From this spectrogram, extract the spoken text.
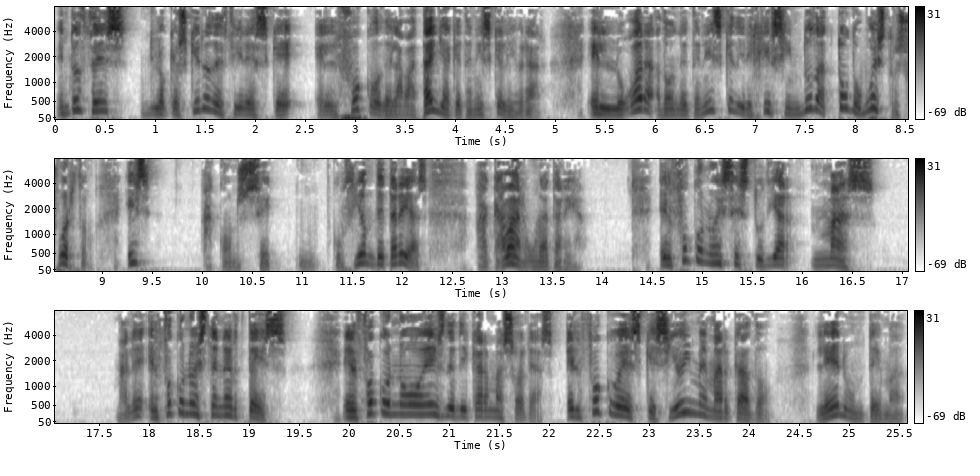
Entonces, lo que os quiero decir es que el foco de la batalla que tenéis que librar, el lugar a donde tenéis que dirigir sin duda todo vuestro esfuerzo, es a consecución de tareas, acabar una tarea. El foco no es estudiar más, ¿vale? El foco no es tener test. El foco no es dedicar más horas. El foco es que si hoy me he marcado leer un tema,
